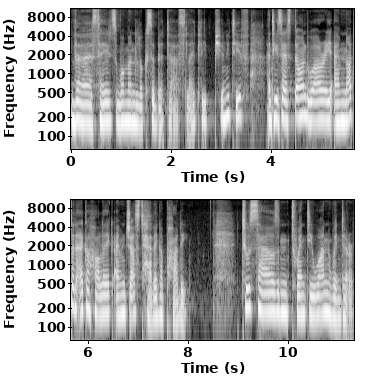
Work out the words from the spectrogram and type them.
the saleswoman looks a bit uh, slightly punitive and he says don't worry i'm not an alcoholic i'm just having a party 2021 winter.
